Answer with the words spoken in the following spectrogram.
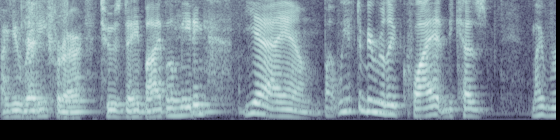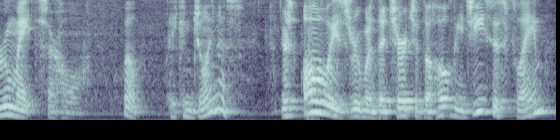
Are you ready for our Tuesday Bible meeting? Yeah, I am, but we have to be really quiet because my roommates are home. Well, they can join us. There's always room in the Church of the Holy Jesus Flame.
